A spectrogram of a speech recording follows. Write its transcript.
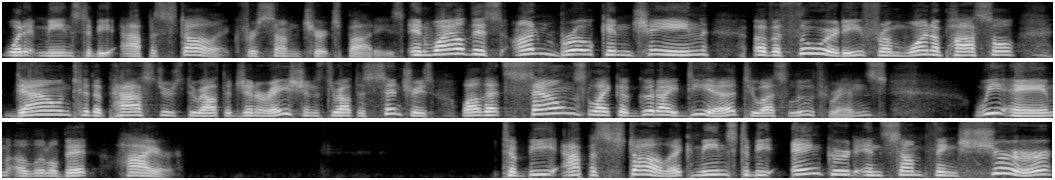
what it means to be apostolic for some church bodies. And while this unbroken chain of authority from one apostle down to the pastors throughout the generations, throughout the centuries, while that sounds like a good idea to us Lutherans, we aim a little bit higher. To be apostolic means to be anchored in something sure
